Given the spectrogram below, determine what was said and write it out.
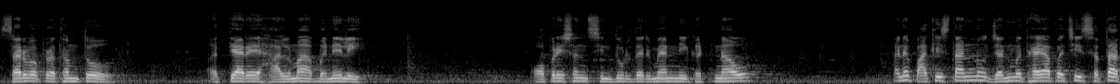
સર્વપ્રથમ તો અત્યારે હાલમાં બનેલી ઓપરેશન સિંદૂર દરમિયાનની ઘટનાઓ અને પાકિસ્તાનનો જન્મ થયા પછી સતત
